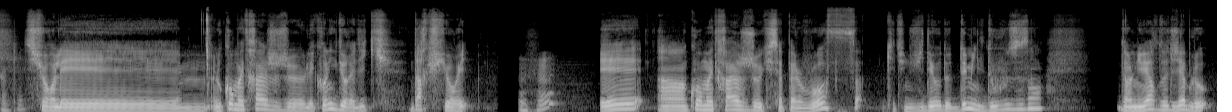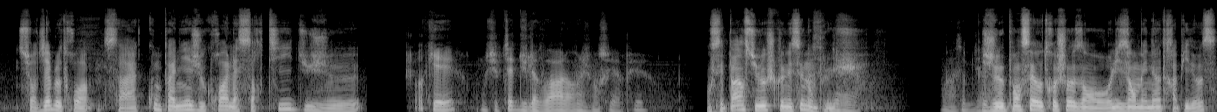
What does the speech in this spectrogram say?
Ok. sur les, le court-métrage Les Chroniques de Riddick, Dark Fury, Mhm. Et un court-métrage qui s'appelle Wrath, qui est une vidéo de 2012 dans l'univers de Diablo, sur Diablo 3. Ça a accompagné, je crois, la sortie du jeu. Ok, j'ai peut-être dû l'avoir alors, mais je m'en souviens plus. Donc c'est pas un studio que je connaissais non Ça me plus. Ouais, ça. Je pensais à autre chose en relisant mes notes rapidos.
